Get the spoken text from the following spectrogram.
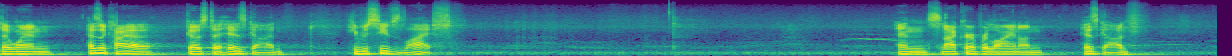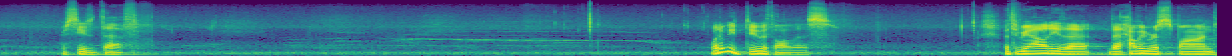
that when Hezekiah goes to his God, he receives life. And Sennacherib, relying on his God, receives death. What do we do with all this? With the reality that, that how we respond,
